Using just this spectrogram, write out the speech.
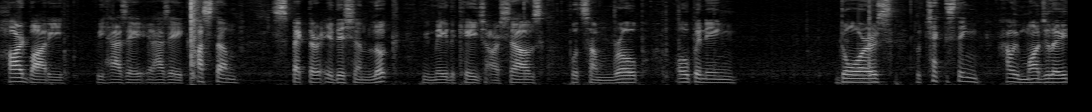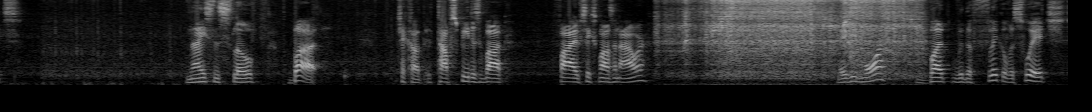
Hard body. We has a it has a custom Spectre edition look. We made the cage ourselves. Put some rope, opening doors check this thing, how it modulates. Nice and slow, but check out the top speed is about five, six miles an hour. Maybe more, but with the flick of a switch,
